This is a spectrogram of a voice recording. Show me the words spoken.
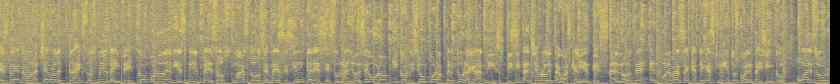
Estrena una Chevrolet Trax 2020 con bono de 10 mil pesos, más 12 meses sin intereses, un año de seguro y comisión por apertura gratis. Visita el Chevrolet Aguascalientes, al norte en Boulevard Zacatecas 545 o al sur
